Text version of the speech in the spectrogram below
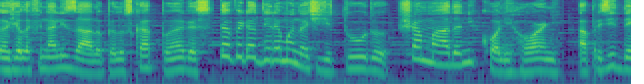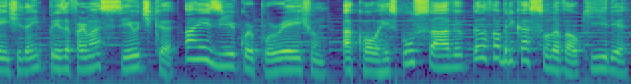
Angela é finalizado pelos capangas da verdadeira mandante de tudo, chamada Nicole Horn, a presidente da empresa farmacêutica Aesir Corporation, a qual é responsável pela fabricação da Valkyria.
